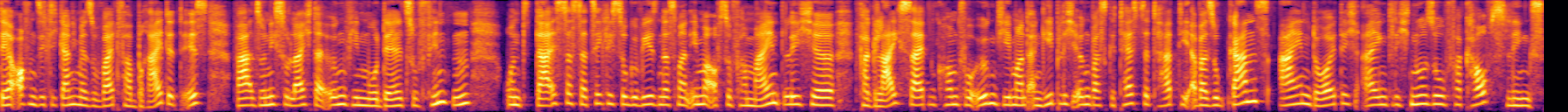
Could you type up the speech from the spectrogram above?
der offensichtlich gar nicht mehr so weit verbreitet ist. War also nicht so leicht, da irgendwie ein Modell zu finden. Und da ist das tatsächlich so gewesen, dass man immer auf so vermeintliche Vergleichsseiten kommt, wo irgendjemand angeblich irgendwas getestet hat, die aber so ganz eindeutig eigentlich nur so Verkaufslinks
